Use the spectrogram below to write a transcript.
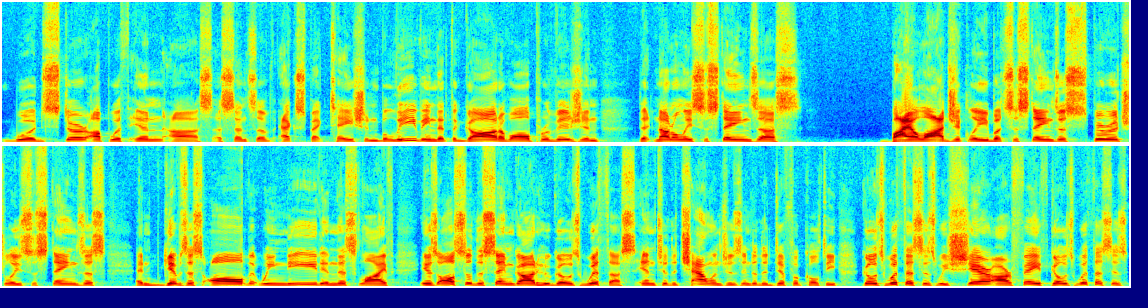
would stir up within us a sense of expectation, believing that the God of all provision that not only sustains us biologically, but sustains us spiritually, sustains us and gives us all that we need in this life, is also the same God who goes with us into the challenges, into the difficulty, goes with us as we share our faith, goes with us as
